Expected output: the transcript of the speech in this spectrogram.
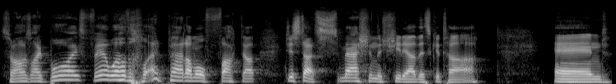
So I was like, boys, farewell the lad pad. I'm all fucked up. Just start smashing the shit out of this guitar. And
